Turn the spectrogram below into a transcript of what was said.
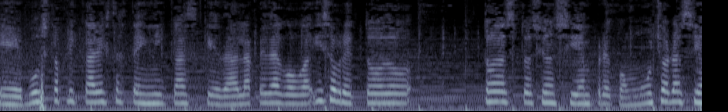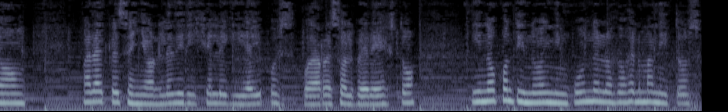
eh, busca aplicar estas técnicas que da la pedagoga y sobre todo toda situación siempre con mucha oración para que el Señor le dirige, le guía y pues pueda resolver esto y no continúen ninguno de los dos hermanitos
